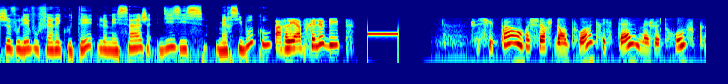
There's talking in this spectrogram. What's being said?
je voulais vous faire écouter le message d'Isis. Merci beaucoup. Parlez après le bip. Je ne suis pas en recherche d'emploi, Christelle, mais je trouve que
